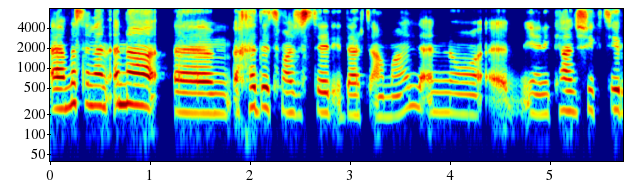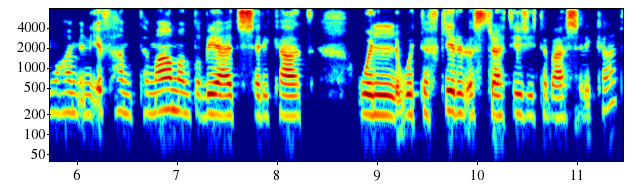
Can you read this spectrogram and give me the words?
آه، مثلا أنا أخذت ماجستير إدارة أعمال لأنه يعني كان شيء كتير مهم إني أفهم تماما طبيعة الشركات والتفكير الاستراتيجي تبع الشركات.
